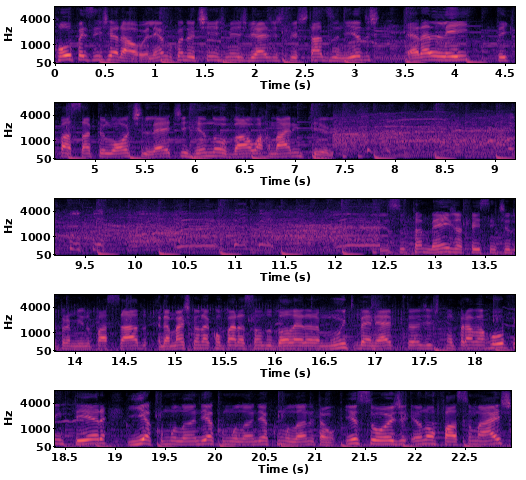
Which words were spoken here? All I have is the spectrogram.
roupas em geral. Eu lembro quando eu tinha as minhas viagens para os Estados Unidos, era lei ter que passar pelo outlet e renovar o armário inteiro. Isso também já fez sentido para mim no passado, ainda mais quando a comparação do dólar era muito benéfica, então a gente comprava roupa inteira ia acumulando, ia acumulando, ia acumulando. Então isso hoje eu não faço mais,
